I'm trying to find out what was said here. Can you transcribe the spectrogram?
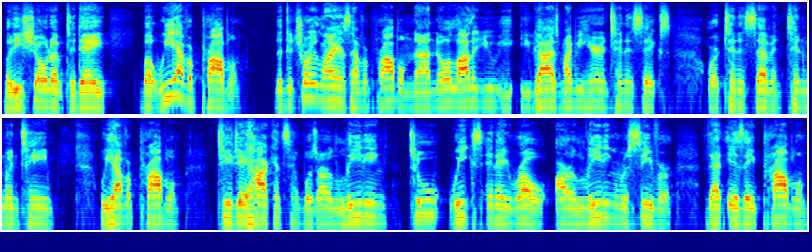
but he showed up today. But we have a problem. The Detroit Lions have a problem now. I know a lot of you you guys might be hearing 10 and 6 or 10 and 7, 10 win team. We have a problem. TJ Hockenson was our leading two weeks in a row, our leading receiver. That is a problem.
